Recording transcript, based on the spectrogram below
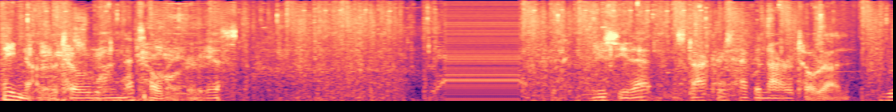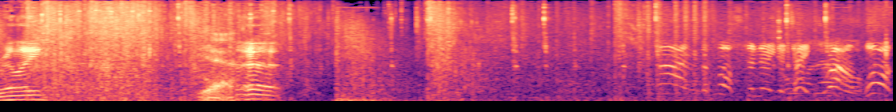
Hey Naruto run, that's hilarious. You see that? Stalkers have the Naruto run. Really? Yeah. Uh, And the Bostinator takes round one.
